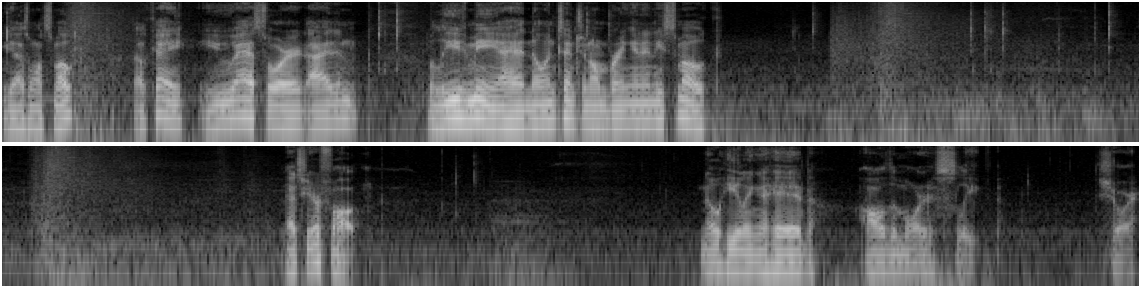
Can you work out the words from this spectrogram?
You guys want smoke? Okay, you asked for it. I didn't. Believe me, I had no intention on bringing any smoke. That's your fault. No healing ahead, all the more sleep. Sure.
